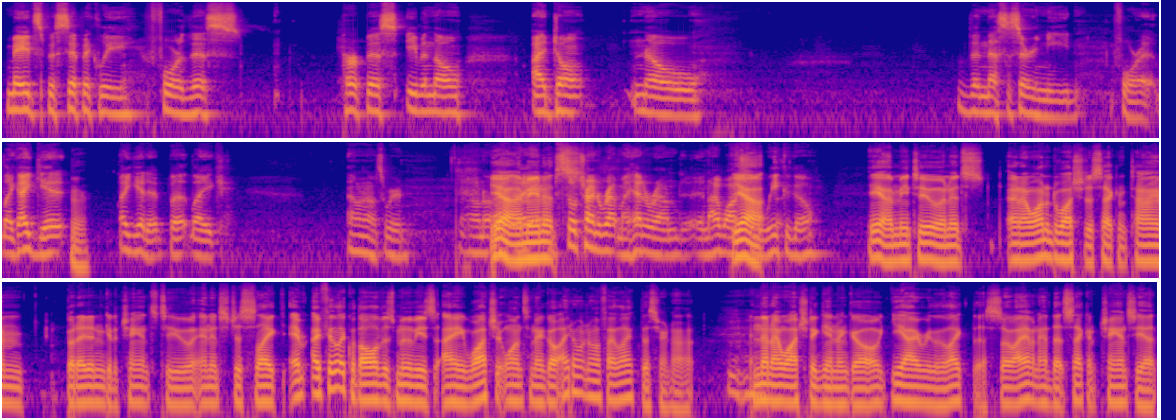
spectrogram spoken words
made specifically for this purpose, even though I don't know the necessary need for it. Like I get it, I get it, but like I don't know, it's weird. I don't know. Yeah, I mean, I'm it's- still trying to wrap my head around, and I watched Yeah. it a week ago. Yeah, me too. And it's and I wanted to watch it a second time, but I didn't get a chance to. And it's just like I feel like with all of his movies, I watch it once and I go, I don't know if I like this or not. Mm-hmm. And then I watch it again and go, Yeah, I really like this. So I haven't had that second chance yet.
